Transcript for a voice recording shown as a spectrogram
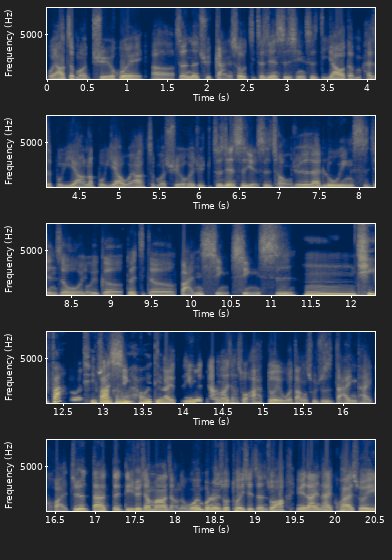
我要怎么学会呃真的去感受这件事情是你要的还是不要？那不要我要怎么学会去这件事也是从我觉得在录音事件之后我有一个对自己的反省醒思，嗯，启发，启发可能好一点，是因为这样他讲说啊，对我当初就是答应太快，就是大家的的确像妈妈讲的，我也不能说推卸责任说啊，因为答应太快，所以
